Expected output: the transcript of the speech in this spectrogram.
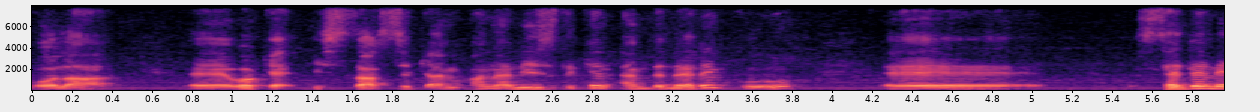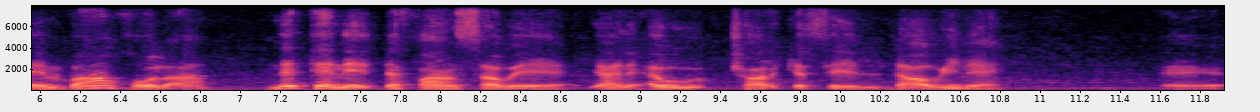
gola weke îstatistik em analiz dikin em dinerin ku sedemên van gola ne tene defansave yani ev çarkesel davine e,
